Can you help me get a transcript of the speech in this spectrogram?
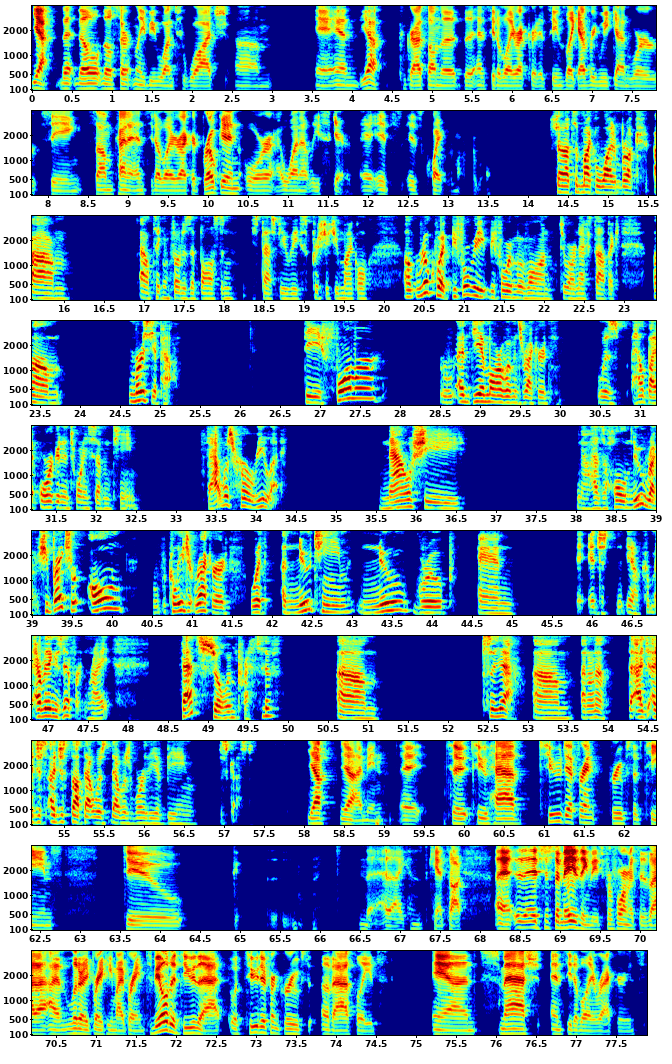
yeah, th- they'll they'll certainly be one to watch. Um and, and yeah, congrats on the the NCAA record. It seems like every weekend we're seeing some kind of NCAA record broken or one at least scared. It's it's quite remarkable. Shout out to Michael Weidenbrook, um, out taking photos at Boston these past few weeks. Appreciate you, Michael. Um, real quick before we before we move on to our next topic, um, Maurica Powell, the former DMR women's record was held by Oregon in 2017. That was her relay. Now she now has a whole new record. She breaks her own collegiate record with a new team, new group, and it it just you know everything's different, right? That's so impressive. Um. So yeah, um, I don't know. I, I just I just thought that was that was worthy of being discussed. Yeah, yeah. I mean, eh, to to have two different groups of teams do. Nah, I can't talk. Uh, It's just amazing these performances. I, I'm literally breaking my brain to be able to do that with two different groups of athletes and smash NCAA records.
